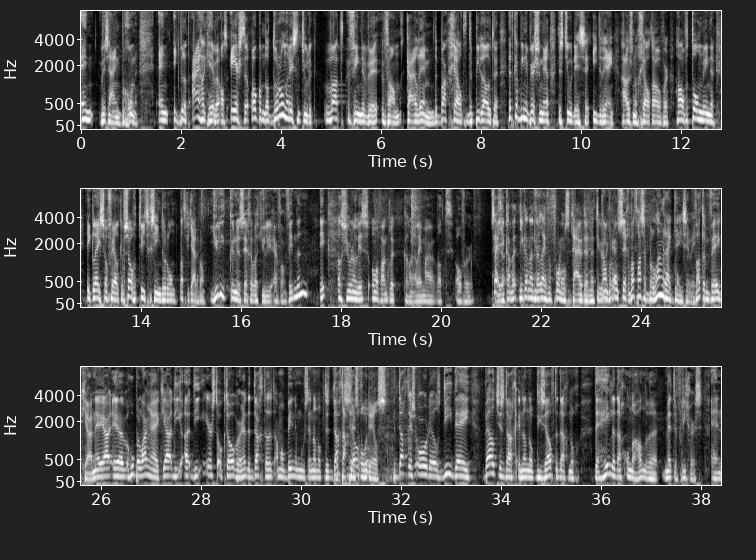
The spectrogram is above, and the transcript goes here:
En we zijn begonnen. En ik wil het eigenlijk hebben als eerste, ook omdat de is natuurlijk. Wat vinden we van KLM? De bakgeld, de piloten, het cabinepersoneel, de stewardessen, iedereen. Houden ze nog geld over? Halve ton minder. Ik lees zoveel. Ik heb zoveel tweets gezien, Doron. Wat vind jij ervan? Jullie kunnen zeggen wat jullie ervan vinden. Ik als journalist, onafhankelijk, kan er alleen maar wat over Ja, zeggen. je, kan het, je kan het wel even voor ons duiden Ik natuurlijk. kan voor ons zeggen, wat was er belangrijk deze week? Wat een week, ja. Nee, ja eh, hoe belangrijk. Ja, die, eh, die eerste oktober, hè, de dag dat het allemaal binnen moest. En dan op de dag, De dag zelf des oordeels. De dag des oordeels, die day, Bijltjesdag. En dan op diezelfde dag nog de hele dag onderhandelen met de vliegers. En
